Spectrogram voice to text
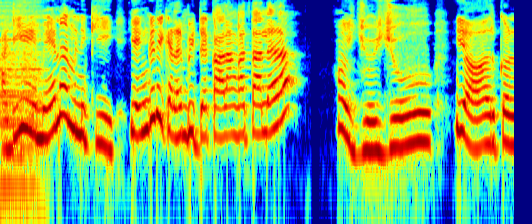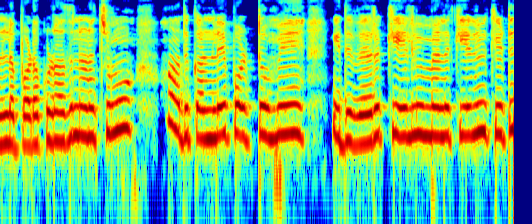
அடியே மேனாமினிக்கு இன்னைக்கு எங்கடி கிளம்பிட்ட காலாங்காத்தால? ஐயோ யார் கண்ணில் படக்கூடாதுன்னு நினச்சோமோ அது கண்ணிலே பட்டோமே. இது வேற கேள்வி மேலே கேள்வி கேட்டு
